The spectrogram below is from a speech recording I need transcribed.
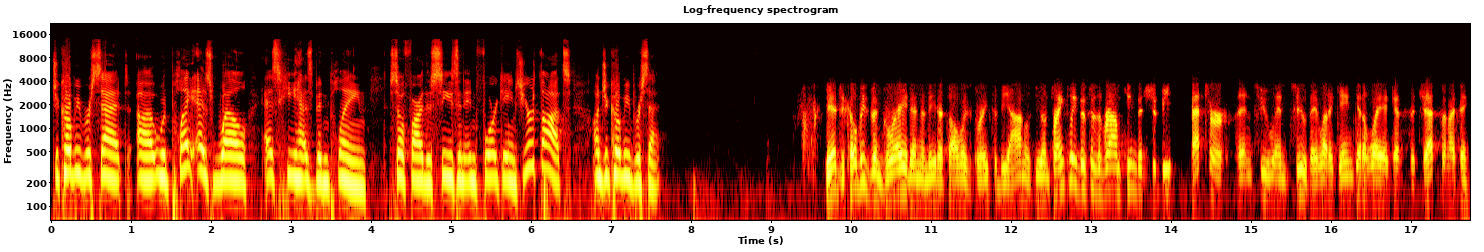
Jacoby Brissett uh, would play as well as he has been playing so far this season in four games? Your thoughts on Jacoby Brissett? Yeah, Jacoby's been great, and Anita, it's always great to be on with you. And frankly, this is a Brown team that should be better than two and two. They let a game get away against the Jets, and I think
